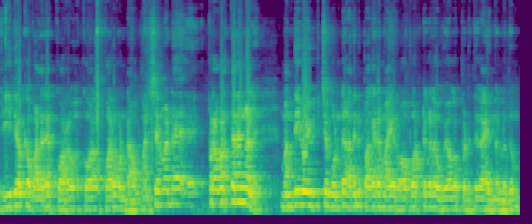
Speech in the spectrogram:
രീതിയൊക്കെ വളരെ കുറവ് കുറ- കുറവുണ്ടാവും. മനുഷ്യരുടെ പ്രവർത്തനങ്ങൾ മന്ദീഭവിപ്പിച്ചുകൊണ്ട് അതിന് പകരമായി റോബോട്ടുകളെ ഉപയോഗപ്പെടുത്തുക എന്നുള്ളതും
